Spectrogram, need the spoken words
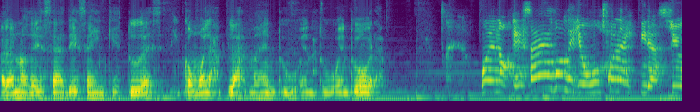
Háblanos de esas, de esas inquietudes y cómo las plasmas en tu, en tu, en tu obra. Bueno, esa es donde yo uso la inspiración.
